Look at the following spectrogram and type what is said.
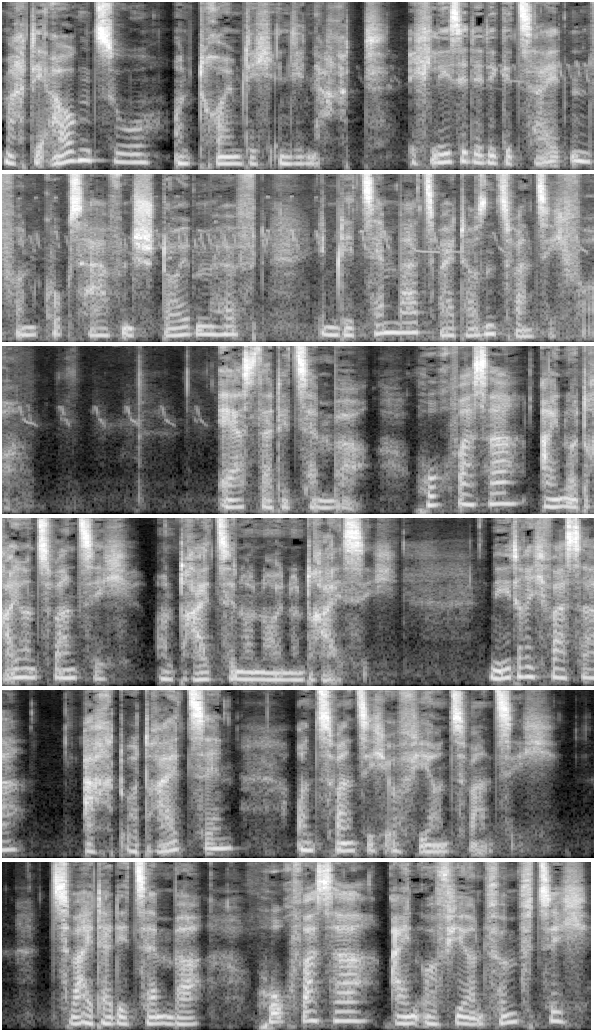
Mach die Augen zu und träum dich in die Nacht. Ich lese dir die Gezeiten von Cuxhaven Steubenhöft im Dezember 2020 vor. 1. Dezember. Hochwasser 1.23 Uhr und 13.39 Uhr. Niedrigwasser 8.13 Uhr und 20.24 Uhr. 2. Dezember. Hochwasser 1.54 Uhr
